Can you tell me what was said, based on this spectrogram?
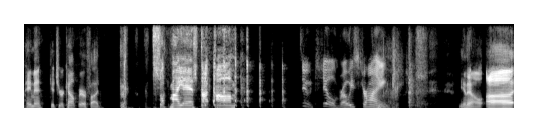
Hey man, get your account verified. Suckmyass.com. Dude, chill, bro. He's trying. You know, uh,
